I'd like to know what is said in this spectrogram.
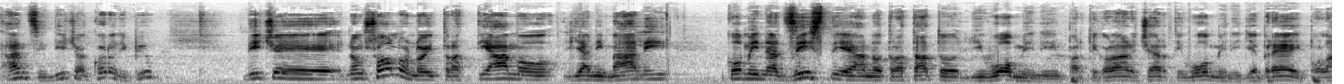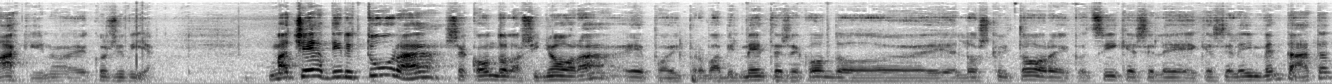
anzi dice ancora di più. Dice non solo noi trattiamo gli animali come i nazisti hanno trattato gli uomini, in particolare certi uomini, gli ebrei, i polacchi no? e così via. Ma c'è addirittura, secondo la signora, e poi probabilmente secondo eh, lo scrittore così che se l'è, che se l'è inventata,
